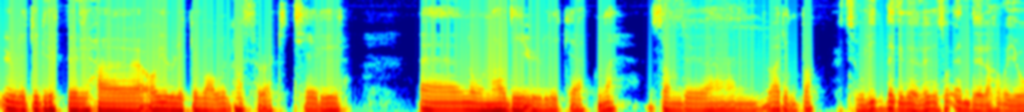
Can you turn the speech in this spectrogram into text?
ulike grupper har, og ulike valg har ført til eh, noen av de ulikhetene som du eh, var inne på? Jeg tror litt begge deler. Så en del har vi jo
